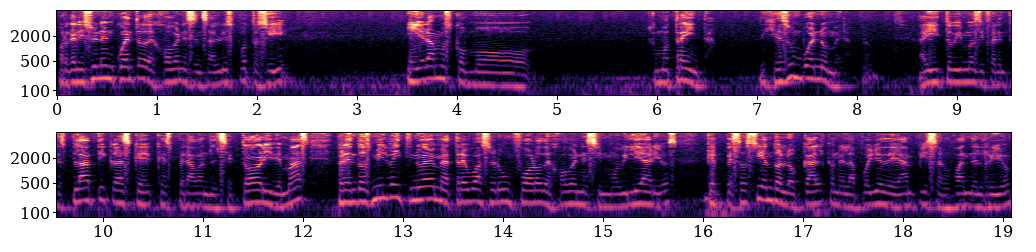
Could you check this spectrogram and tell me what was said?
organizé un encuentro de jóvenes en San Luis Potosí y éramos como, como 30. Dije, es un buen número. Ahí tuvimos diferentes pláticas que, que esperaban del sector y demás. Pero en 2029 me atrevo a hacer un foro de jóvenes inmobiliarios que empezó siendo local con el apoyo de AMPI San Juan del Río.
